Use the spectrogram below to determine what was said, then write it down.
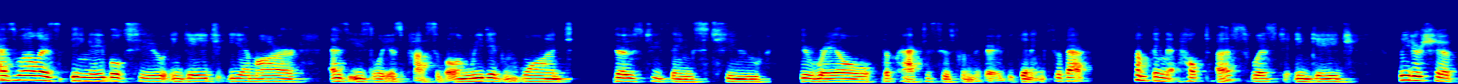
as well as being able to engage EMR as easily as possible. And we didn't want those two things to derail the practices from the very beginning. So that's something that helped us was to engage leadership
